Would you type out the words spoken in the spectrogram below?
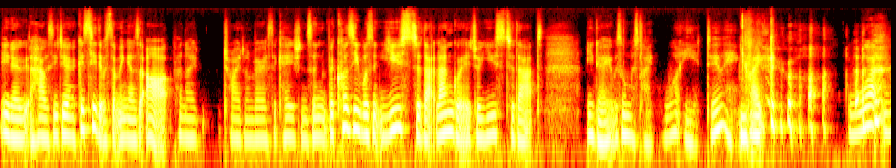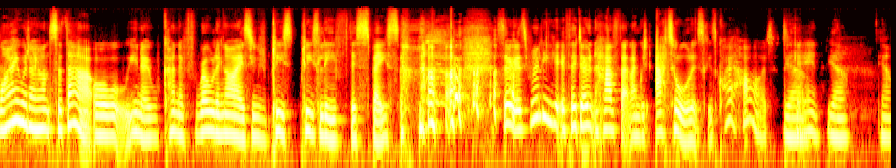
You know, how's he doing? I could see there was something was up, and I tried on various occasions. And because he wasn't used to that language or used to that, you know, it was almost like, "What are you doing?" Like. What? Why would I answer that? Or you know, kind of rolling eyes. You know, please, please leave this space. so it's really if they don't have that language at all, it's it's quite hard to yeah, get in. yeah, yeah.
